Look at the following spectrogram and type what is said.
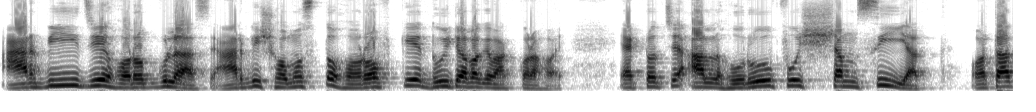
আরবি যে হরফগুলো আছে, আরবি সমস্ত হরফকে দুইটা ভাগে ভাগ করা হয়। একটা হচ্ছে আল হুরুফুস শামসিয়াত, অর্থাৎ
